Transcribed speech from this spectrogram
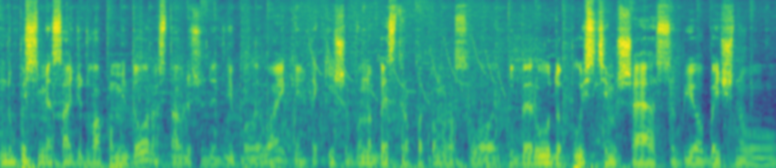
Ну, допустим, я садю два помідора, ставлю сюди дві поливайки, такі, щоб воно швидко потім росло. І беру, допустим, ще собі обичну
